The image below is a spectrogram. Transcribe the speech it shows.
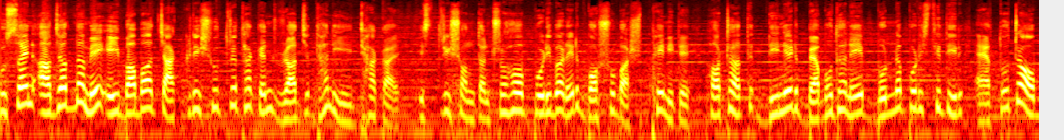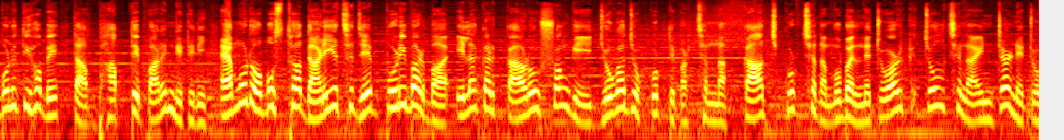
হুসাইন আজাদ নামে এই বাবা চাকরি সূত্রে থাকেন রাজধানী ঢাকায়। স্ত্রী সন্তান সহ পরিবারের বসবাস ফেনীতে। হঠাৎ দিনের ব্যবধানে বন্যা পরিস্থিতির এতটা অবনতি হবে তা ভাবতে পারেননি তিনি। এমন অবস্থা দাঁড়িয়েছে যে পরিবার বা এলাকার কারোর সঙ্গেই যোগাযোগ করতে পারছেন না। কাজ করছে না, মোবাইল নেটওয়ার্ক চলছে না, ইন্টারনেটও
